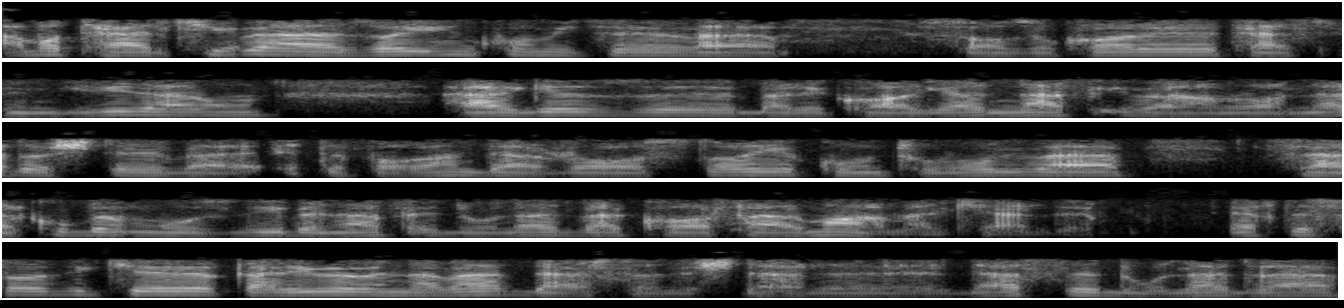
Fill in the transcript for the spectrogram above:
اما ترکیب اعضای این کمیته و سازوکار تصمیم گیری در اون هرگز برای کارگر نفعی به همراه نداشته و اتفاقا در راستای کنترل و سرکوب مزدی به نفع دولت و کارفرما عمل کرده. اقتصادی که قریب به 90 درصدش در دست دولت و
